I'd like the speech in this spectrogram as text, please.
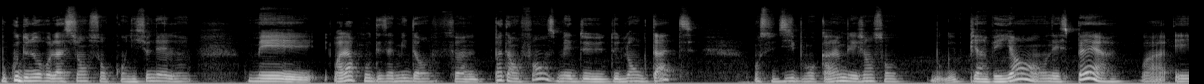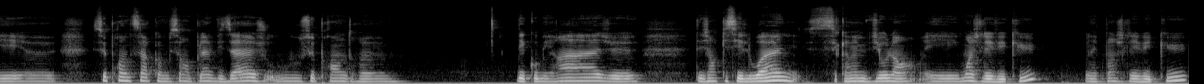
beaucoup de nos relations sont conditionnelles. Hein. Mais voilà, pour des amis, enfin, pas d'enfance, mais de, de, longue date, on se dit, bon, quand même, les gens sont bienveillants, on espère. Et euh, se prendre ça comme ça en plein visage ou se prendre euh, des commérages, des gens qui s'éloignent, c'est quand même violent. Et moi, je l'ai vécu. Honnêtement, je l'ai vécu.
